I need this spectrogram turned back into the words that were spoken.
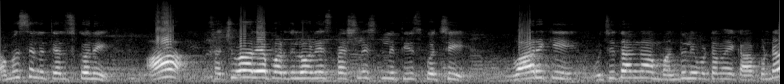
సమస్యలను తెలుసుకొని ఆ సచివాలయ పరిధిలోనే స్పెషలిస్టుని తీసుకొచ్చి వారికి ఉచితంగా మందులు ఇవ్వటమే కాకుండా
